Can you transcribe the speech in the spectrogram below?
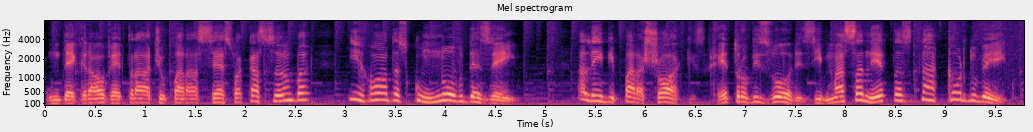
um degrau retrátil para acesso à caçamba e rodas com novo desenho, além de para-choques, retrovisores e maçanetas na cor do veículo.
